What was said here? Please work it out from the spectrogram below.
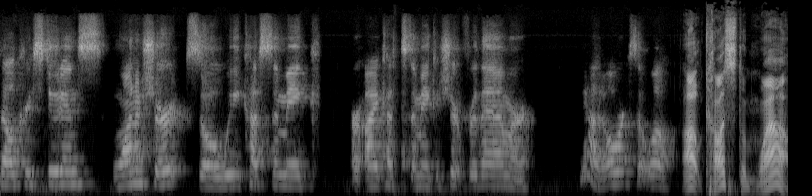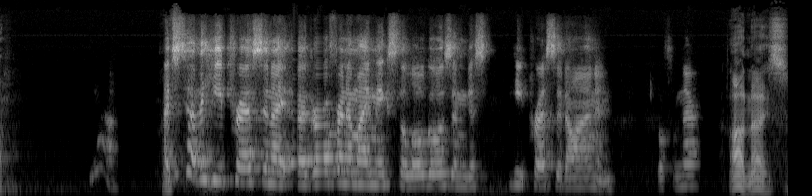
Valkyrie students want a shirt, so we custom make or I custom make a shirt for them, or yeah, it all works out well. Oh, custom! Wow. I just have a heat press, and I, a girlfriend of mine makes the logos and just heat press it on and go from there. Oh, nice.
